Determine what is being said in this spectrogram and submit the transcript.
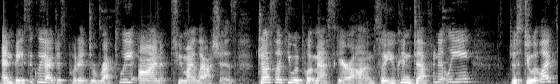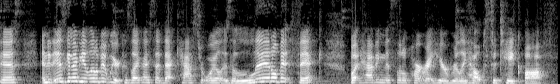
and basically I just put it directly on to my lashes, just like you would put mascara on. So you can definitely just do it like this, and it is gonna be a little bit weird because like I said, that castor oil is a little bit thick, but having this little part right here really helps to take off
